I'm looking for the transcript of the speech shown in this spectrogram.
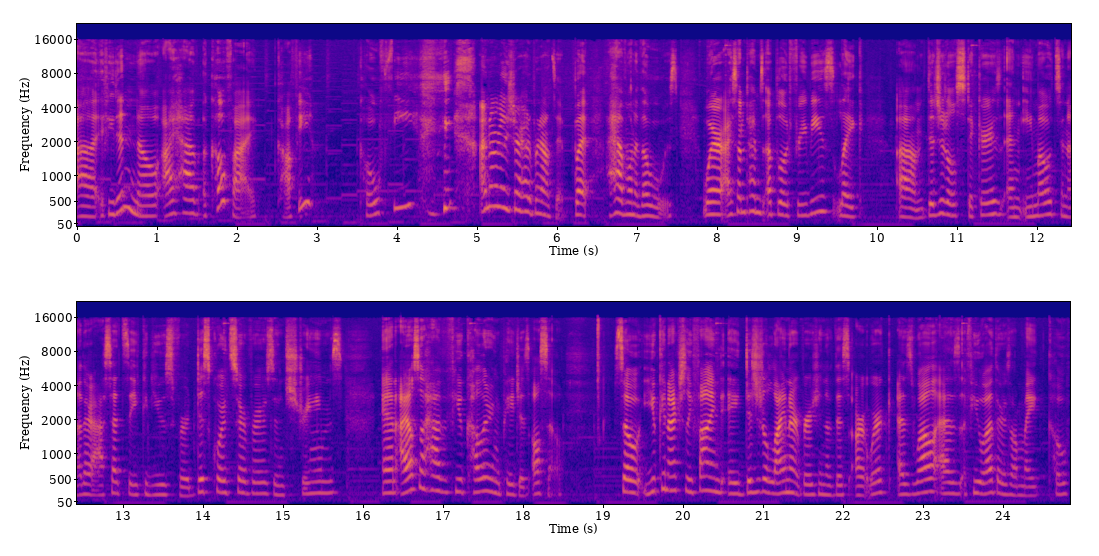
uh, if you didn't know, I have a Ko-Fi coffee Ko-fi? I'm not really sure how to pronounce it, but I have one of those where I sometimes upload freebies like um, digital stickers and emotes and other assets that you could use for Discord servers and streams. And I also have a few coloring pages also. So you can actually find a digital line art version of this artwork as well as a few others on my Ko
